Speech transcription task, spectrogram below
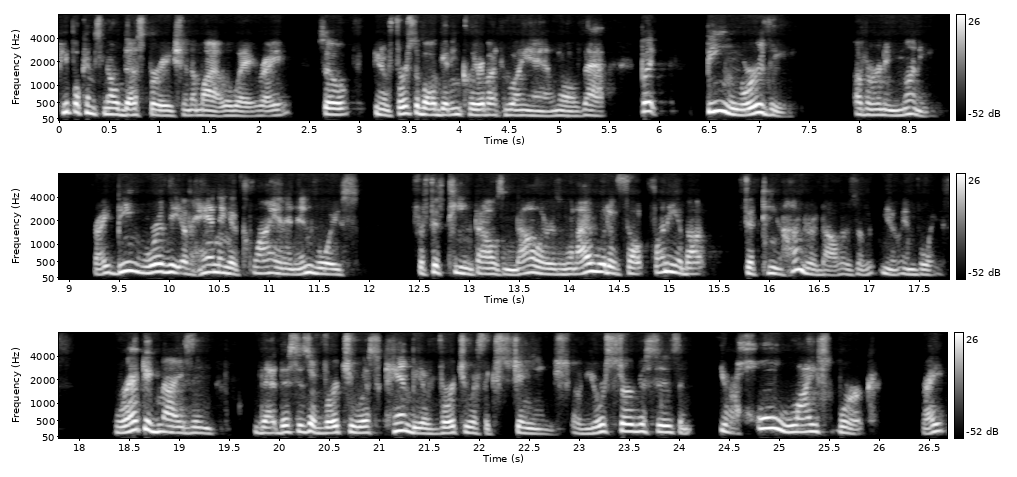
people can smell desperation a mile away, right? So, you know, first of all, getting clear about who I am and all of that, but being worthy of earning money, right? Being worthy of handing a client an invoice for $15,000 when I would have felt funny about $1,500 of, you know, invoice. Recognizing that this is a virtuous, can be a virtuous exchange of your services and your whole life's work, right?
